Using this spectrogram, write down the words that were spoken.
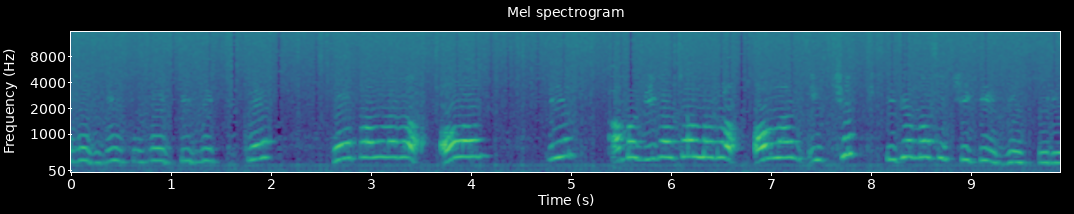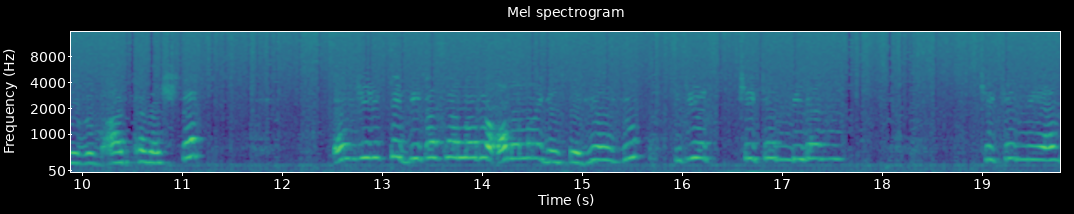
sizle birlikte telefonları olan bir ama bilgisayarları olan için video nasıl çekiyor gösteriyorum arkadaşlar. Öncelikle bilgisayarları olana gösteriyorum. Video çeken bilen çekemeyen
